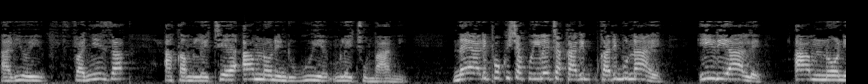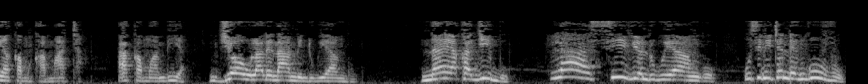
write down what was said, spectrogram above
aliyoifanyiza akamletea amnoni nduguye mle chumbani. Naye alipokwisha kuileta karibu, karibu naye ili ale amnoni akamkamata. Akamwambia njoo ulale nami ndugu yangu. Naye akajibu la sivyo ndugu yangu. Usinitende nguvu.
